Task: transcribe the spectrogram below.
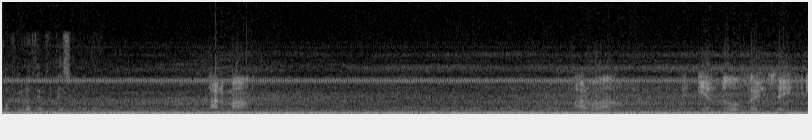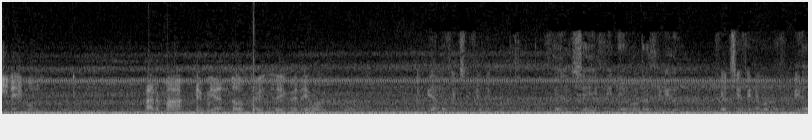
Configuración FPS. Arma. Arma enviando failsafe enable. Arma enviando failsafe enable. Enviando failsafe enable. Failsafe enable recibido. Failsafe enable recibido.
